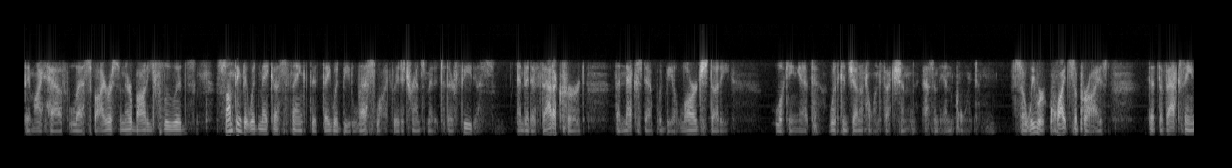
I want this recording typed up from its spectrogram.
They might have less virus in their body fluids, something that would make us think that they would be less likely to transmit it to their fetus. And that if that occurred, the next step would be a large study looking at with congenital infection as an endpoint. So we were quite surprised that the vaccine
